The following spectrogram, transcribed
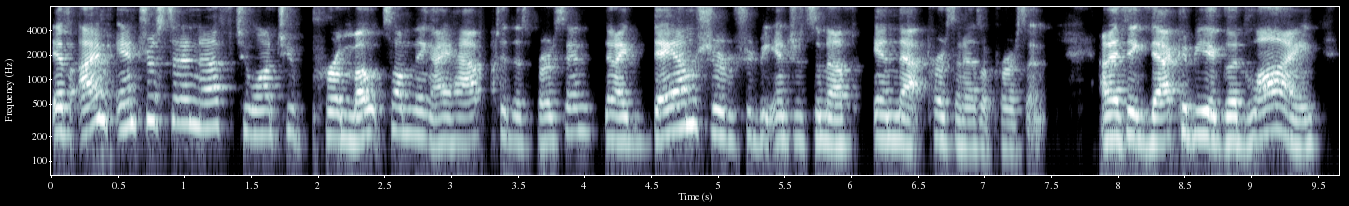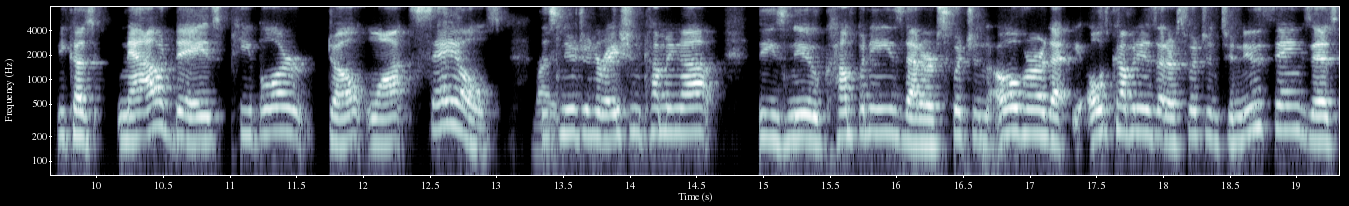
if I'm interested enough to want to promote something I have to this person, then I damn sure should be interested enough in that person as a person. And I think that could be a good line because nowadays people are don't want sales. Right. This new generation coming up, these new companies that are switching over, that the old companies that are switching to new things is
